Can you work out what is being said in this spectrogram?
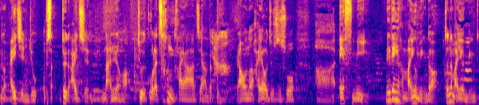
那种埃及人就、哦不是对的埃及人男人哈，就会过来蹭她呀这样的。然后呢，还要就是说啊、f me，那个电影还蛮有名的，真的蛮有名的。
